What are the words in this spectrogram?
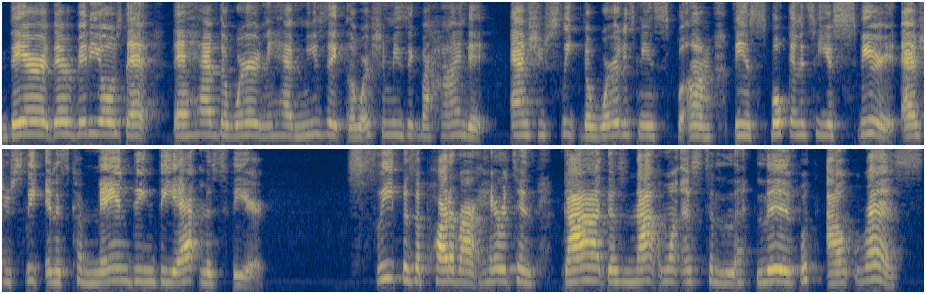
there, there are videos that that have the word and they have music, the worship music behind it. As you sleep, the word is being um being spoken into your spirit as you sleep, and it's commanding the atmosphere. Sleep is a part of our inheritance. God does not want us to live without rest.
